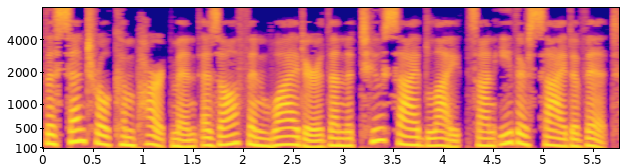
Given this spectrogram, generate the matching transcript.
The central compartment is often wider than the two side lights on either side of it.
